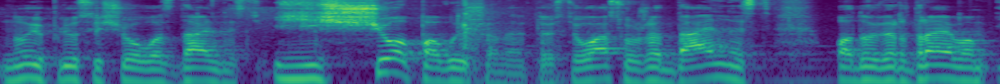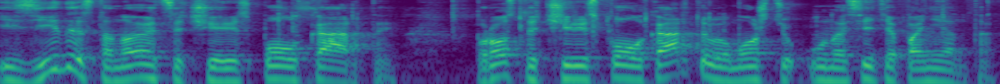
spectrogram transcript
ну и плюс еще у вас дальность еще повышенная. То есть у вас уже дальность под овердрайвом Изиды становится через пол карты. Просто через пол карты вы можете уносить оппонента.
